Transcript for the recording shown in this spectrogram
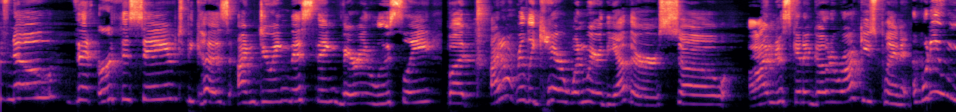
of know that Earth is saved because I'm doing this thing very loosely, but I don't really care one way or the other, so I'm just gonna go to Rocky's planet. What do you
